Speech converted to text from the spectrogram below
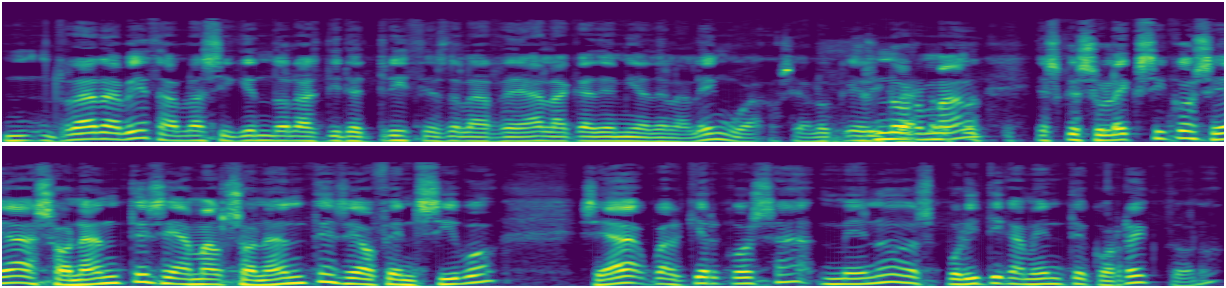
rara vez habla siguiendo las directrices de la Real Academia de la Lengua. O sea, lo que es normal es que su léxico sea sonante, sea malsonante, sea ofensivo, sea cualquier cosa menos políticamente correcto. ¿no?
